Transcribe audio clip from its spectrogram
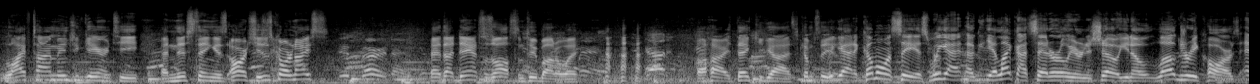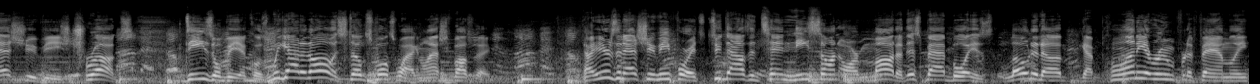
Lifetime engine guarantee, and this thing is Archie. Is this car nice? It's very nice. Hey, that dance is awesome too, by the way. got it. All right, thank you guys. Come see We us. We got it. Come on, see us. We got, uh, yeah, like I said earlier in the show, you know, luxury cars, SUVs, trucks, diesel vehicles. We got it all at Stokes Volkswagen on Ashley Phosphate. Now here's an SUV for it. It's 2010 Nissan Armada. This bad boy is loaded up. Got plenty of room for the family.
